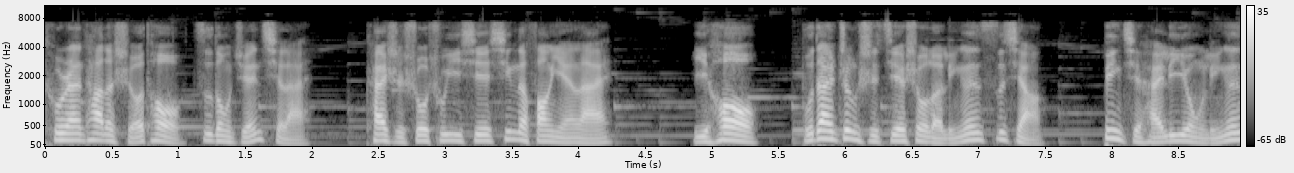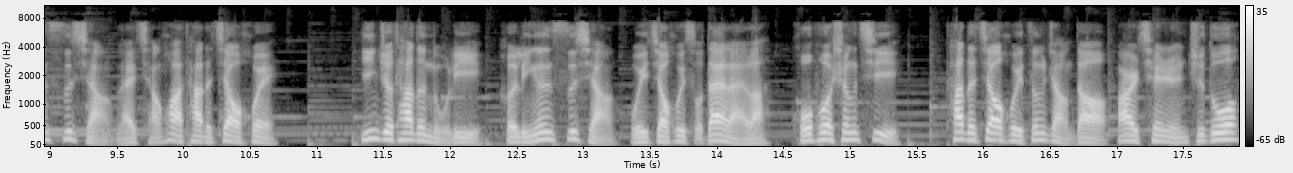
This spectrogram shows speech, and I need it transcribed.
突然他的舌头自动卷起来，开始说出一些新的方言来。以后不但正式接受了灵恩思想，并且还利用林恩思想来强化他的教会。因着他的努力和林恩思想为教会所带来了活泼生气，他的教会增长到二千人之多。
